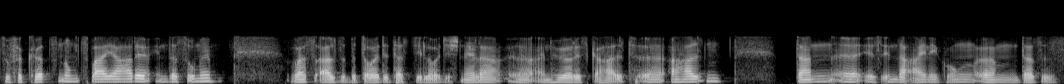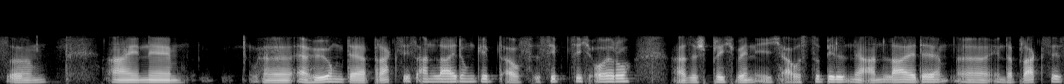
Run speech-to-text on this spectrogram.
zu verkürzen um zwei Jahre in der Summe, was also bedeutet, dass die Leute schneller äh, ein höheres Gehalt äh, erhalten. Dann äh, ist in der Einigung, ähm, dass es ähm, eine Erhöhung der Praxisanleitung gibt auf 70 Euro. Also sprich, wenn ich Auszubildende anleite äh, in der Praxis,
